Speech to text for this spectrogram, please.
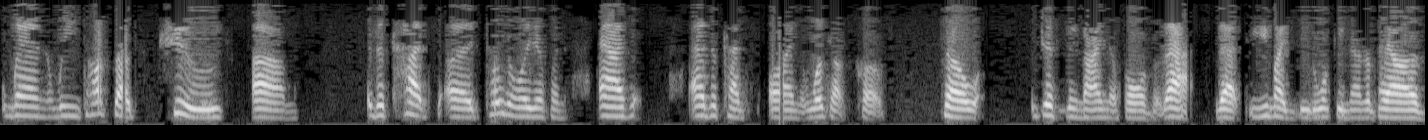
when we talk about shoes, um, the cuts are totally different as as the cuts on workout clothes. So, just be mindful of that. That you might be looking at a pair of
